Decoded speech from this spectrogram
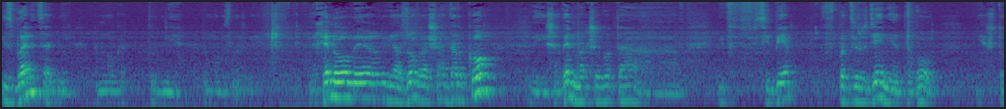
избавиться от них намного труднее, намного сложнее. וכן הוא אומר, יעזוב רשע דרכו וישבן מחשבותיו. И в себе, в подтверждение того, что,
